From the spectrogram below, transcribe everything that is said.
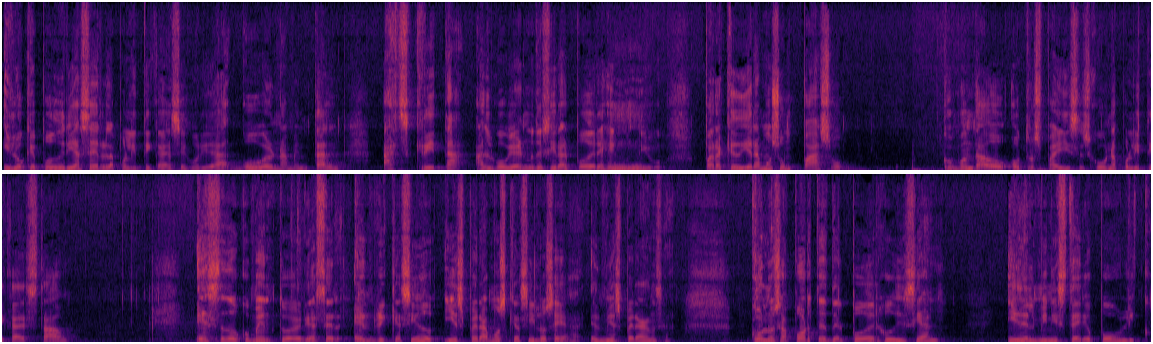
y lo que podría ser la política de seguridad gubernamental adscrita al gobierno, es decir, al Poder Ejecutivo, para que diéramos un paso, como han dado otros países, con una política de Estado. Este documento debería ser enriquecido, y esperamos que así lo sea, es mi esperanza, con los aportes del Poder Judicial y del Ministerio Público,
